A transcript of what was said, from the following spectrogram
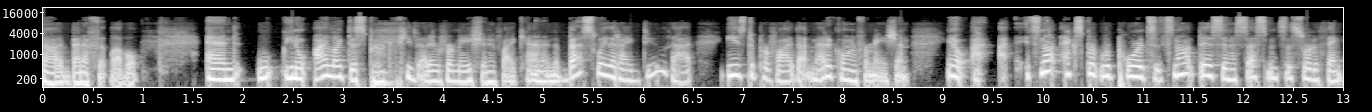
uh, benefit level. And you know, I like to spoon feed that information if I can. And the best way that I do that is to provide that medical information. You know, I, I, it's not expert reports, it's not this and assessments, this sort of thing.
